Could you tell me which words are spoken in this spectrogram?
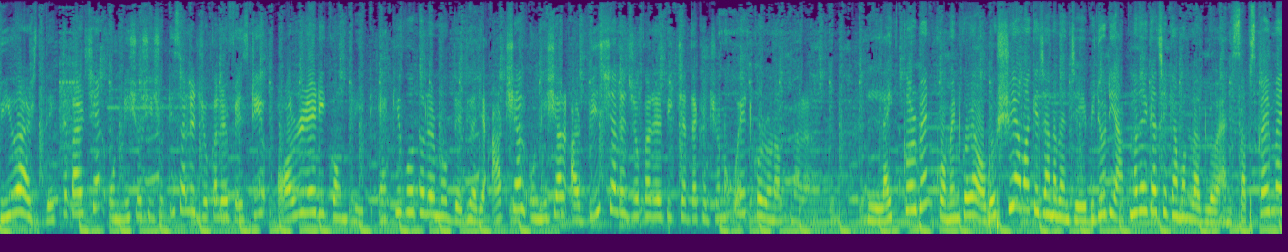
ভিউয়ার্স দেখতে পারছেন উনিশশো সালের জোকালের ফেসটি অলরেডি কমপ্লিট একই বোতলের মধ্যে দুই হাজার আট সাল, উনিশ সাল আর বিশ সালের জোকালের পিকচার দেখার জন্য ওয়েট করুন আপনারা। লাইক করবেন কমেন্ট করে অবশ্যই আমাকে জানাবেন যে এই ভিডিওটি আপনাদের কাছে কেমন লাগল। And subscribe my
